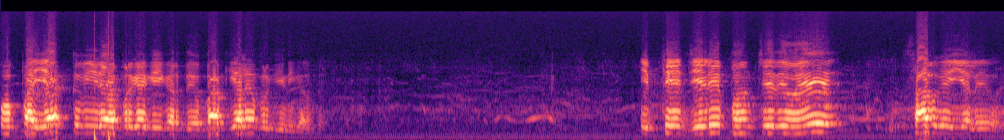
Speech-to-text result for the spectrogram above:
ਉਹ ਭਾਈਆ ਕਬੀਰ ਹੈ ਪਰ ਕੀ ਕਰਦੇ ਹੋ? ਬਾਕੀ ਵਾਲਿਆਂ ਪਰ ਕੀ ਨਹੀਂ ਕਰਦੇ? ਇੱਥੇ ਜਿਹੜੇ ਪਹੁੰਚੇ ਦੇ ਹੋਏ, ਸਭ ਗਈ ਹਲੇ ਹੋਏ।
